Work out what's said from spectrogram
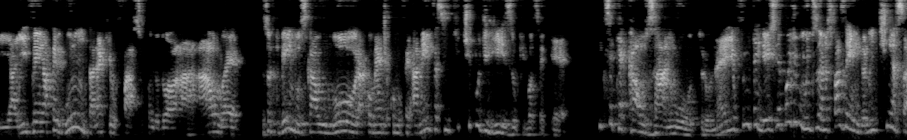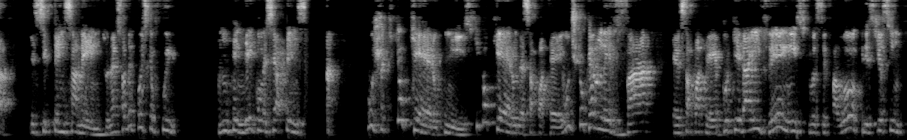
e aí vem a pergunta né, que eu faço quando eu dou a aula, é, a pessoa que vem buscar o humor, a comédia como ferramenta, assim, que tipo de riso que você quer? O que você quer causar no outro, né? E eu fui entender isso depois de muitos anos fazendo, eu não tinha essa, esse pensamento, né? Só depois que eu fui entender e comecei a pensar, puxa, o que, eu quero com isso? O que eu quero dessa plateia? Onde que eu quero levar essa plateia? Porque daí vem isso que você falou, Cris, de assim,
